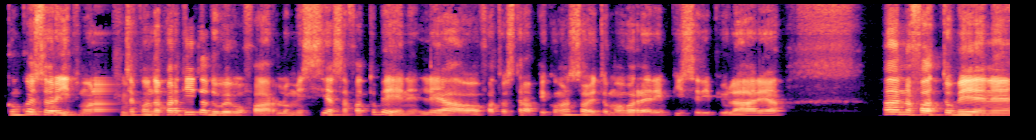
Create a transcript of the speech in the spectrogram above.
Con questo ritmo, la seconda partita dovevo farlo. Messias ha fatto bene, Leao ha fatto strappi come al solito, ma vorrei riempisse di più l'area. Hanno fatto bene,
